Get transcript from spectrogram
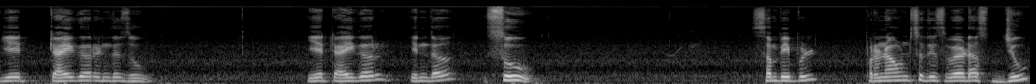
ये टाइगर इन द जू ये tiger in the zoo some people pronounce this word as Jew.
